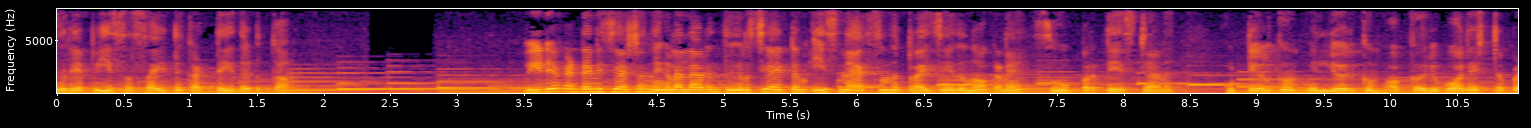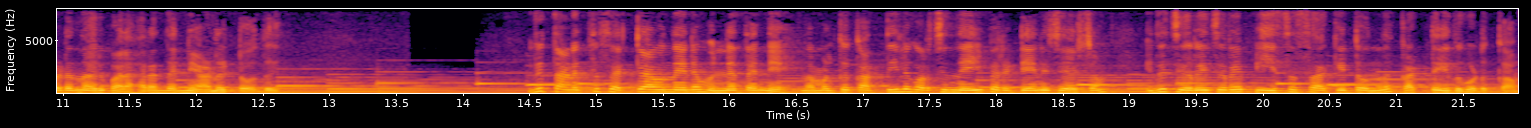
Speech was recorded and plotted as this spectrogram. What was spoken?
ചെറിയ പീസസ് ആയിട്ട് കട്ട് ചെയ്തെടുക്കാം. വീഡിയോ കണ്ടതിന് ശേഷം നിങ്ങളെല്ലാവരും തീർച്ചയായിട്ടും ഈ സ്നാക്സ് ഒന്ന് ട്രൈ ചെയ്ത് നോക്കണേ. സൂപ്പർ ടേസ്റ്റാണ് കുട്ടികൾക്കും വലിയവർക്കും ഒക്കെ ഒരുപോലെ ഇഷ്ടപ്പെടുന്ന ഒരു പലഹാരം തന്നെയാണ് കേട്ടോ അത്. ഇത് തണുത്ത് സെറ്റ് ആവുന്നതിന്റെ മുന്നേ തന്നെ നമ്മൾക്ക് കത്തിയിൽ കുറച്ച് നെയ്യ് പുരട്ടിയതിന് ശേഷം ഇത് ചെറിയ ചെറിയ പീസസ് ആക്കിയിട്ട് ഒന്ന് കട്ട് ചെയ്ത് കൊടുക്കാം.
